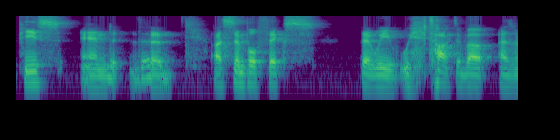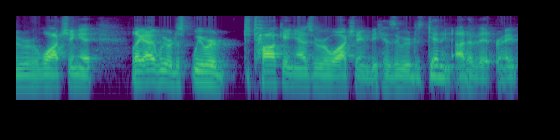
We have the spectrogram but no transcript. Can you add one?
piece and the a simple fix that we we talked about as we were watching it. Like I, we were just we were talking as we were watching because we were just getting out of it. Right?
